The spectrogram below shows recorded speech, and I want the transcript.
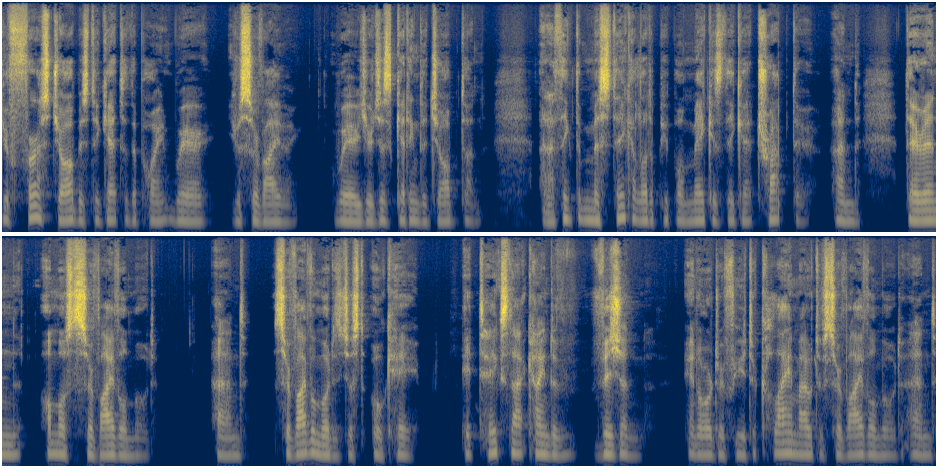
your first job is to get to the point where you're surviving, where you're just getting the job done. And I think the mistake a lot of people make is they get trapped there and they're in almost survival mode. And survival mode is just okay. It takes that kind of vision in order for you to climb out of survival mode and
